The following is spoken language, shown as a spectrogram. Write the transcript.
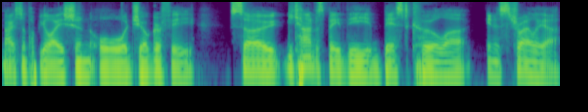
based on population or geography. So you can't just be the best curler in Australia.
